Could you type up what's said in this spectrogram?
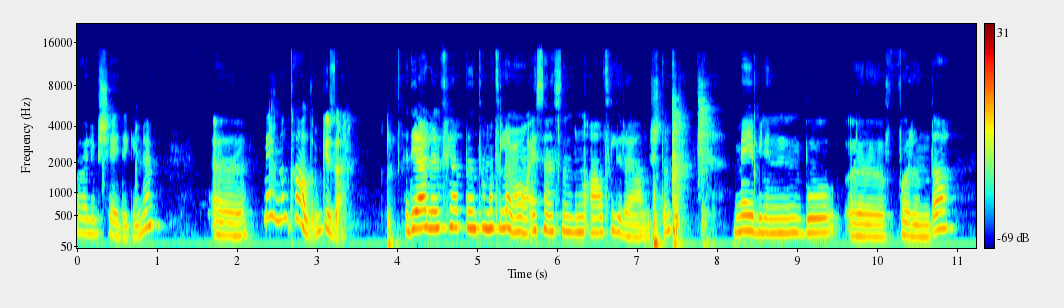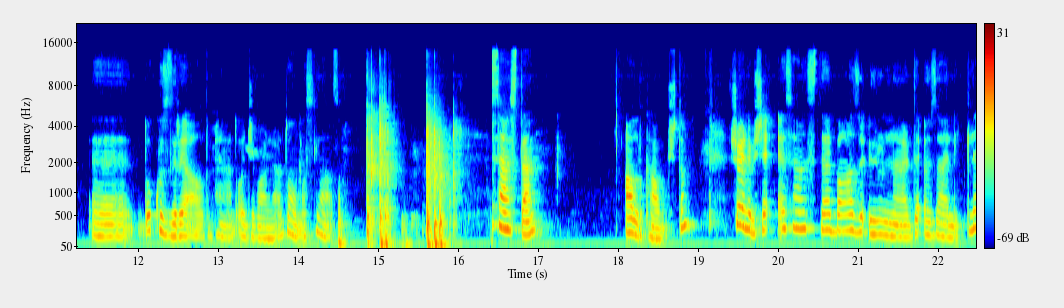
Öyle bir şeydi gene. Ee, memnun kaldım. Güzel. Diğerlerinin fiyatlarını tam hatırlamıyorum ama Essence'nin bunu 6 liraya almıştım. Maybelline'in bu e, farında e, 9 liraya aldım herhalde. O civarlarda olması lazım. Essence'den aldık almıştım. Şöyle bir şey Essence'de bazı ürünlerde özellikle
